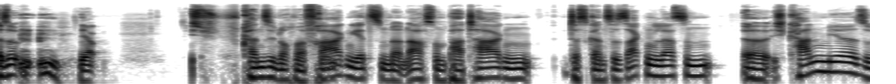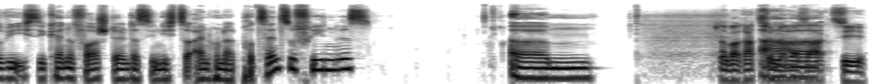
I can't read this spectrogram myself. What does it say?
also ja. ich kann sie noch mal fragen jetzt nach so ein paar Tagen das Ganze sacken lassen. Äh, ich kann mir, so wie ich sie kenne, vorstellen, dass sie nicht zu 100 Prozent zufrieden ist. Ähm, aber rational aber, sagt sie,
